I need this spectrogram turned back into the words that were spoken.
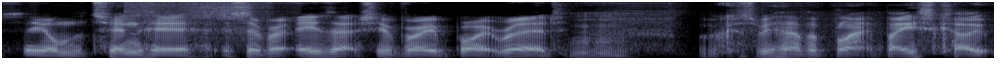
can see on the tin here, it's a, it is actually a very bright red. Mm-hmm. Because we have a black base coat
